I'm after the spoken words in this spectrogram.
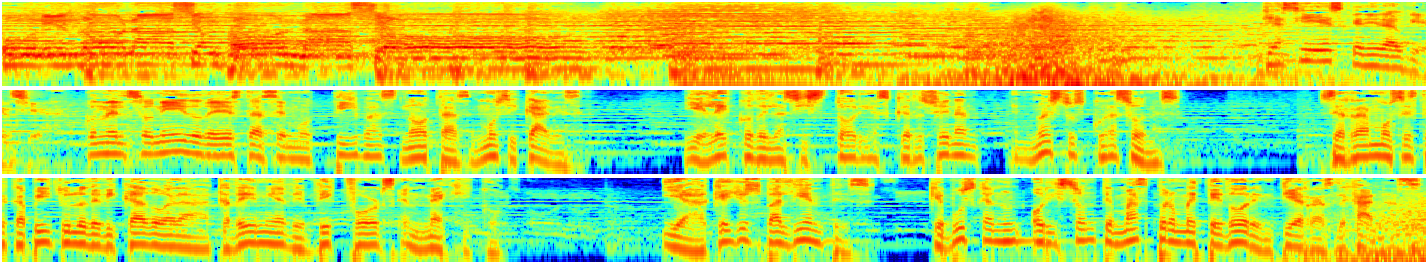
uniendo nación con nación. Y así es, querida audiencia, con el sonido de estas emotivas notas musicales y el eco de las historias que resuenan en nuestros corazones, cerramos este capítulo dedicado a la Academia de Big Force en México y a aquellos valientes que buscan un horizonte más prometedor en tierras lejanas.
